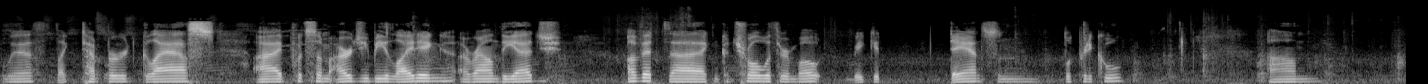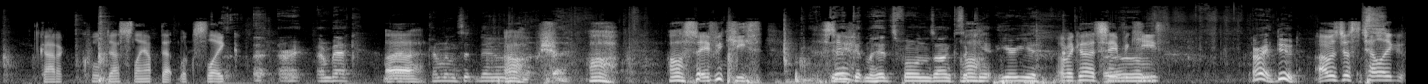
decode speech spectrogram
with like tempered glass. I put some RGB lighting around the edge of it. Uh, I can control with the remote, make it dance and look pretty cool. Um, got a cool desk lamp that looks like All right, I'm back. Uh. Come and sit down. oh, oh, oh, save me, Keith. Yeah, Save, get my headphones on because I Oh. can't hear you. oh my God, save me, Um, Keith. All right, dude. I was just telling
